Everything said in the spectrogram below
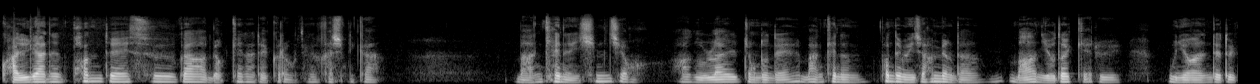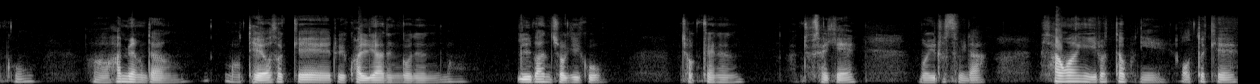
관리하는 펀드의 수가 몇 개나 될 거라고 생각하십니까? 많게는 심지어 아, 놀랄 정도인데 많게는 펀드 매니저 한 명당 48개를 운영하는 데도 있고 어, 한 명당 뭐 대여섯 개를 관리하는 거는 뭐 일반적이고 적게는 두세 개 뭐 이렇습니다. 상황이 이렇다 보니 어떻게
